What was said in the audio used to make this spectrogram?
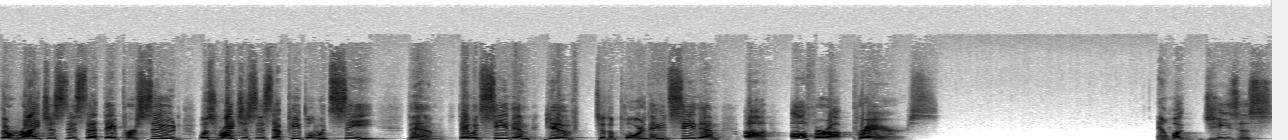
the righteousness that they pursued was righteousness that people would see them. They would see them give to the poor. They would see them uh, offer up prayers. And what Jesus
